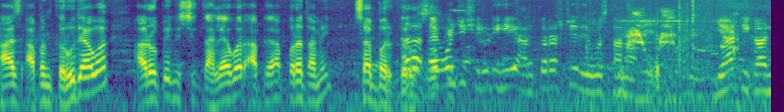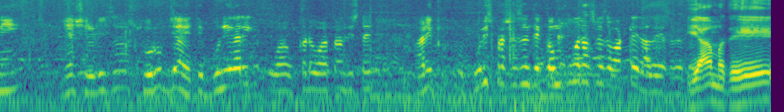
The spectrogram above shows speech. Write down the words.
आज आपण करू द्यावं. आरोपी निश्चित झाल्यावर आपल्याला परत आम्ही सबभर करू. साहेबांची शिर्डी ही आंतरराष्ट्रीय देवस्थान आहे. या ठिकाणी या शिर्डीचं स्वरूप जे आहे ते गुन्हेगारी कडे वळताना दिसत आणि पोलीस प्रशासन ते कमकुवत असल्याचं वाटतंय दादा या यामध्ये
